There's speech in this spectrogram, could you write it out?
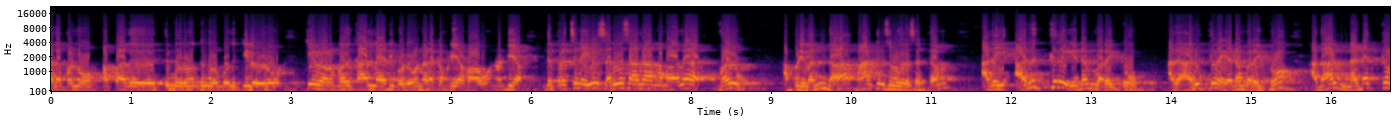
அதை பண்ணுவோம். அப்ப அது திமுறும் திமுறும் போது கீழே விழும். கீழே வரும்போது காலில் அடிபடும் நடக்க முடியாம ஆகும் நொண்டியா இந்த பிரச்சனைகள் சர்வசாதாரணமாக வரும். அப்படி வந்தா மார்க்கம் சொல்கிற சட்டம் அதை அறுக்கிற இடம் வரைக்கும் அதை அறுக்கிற இடம் வரைக்கும் அதால் நடக்க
